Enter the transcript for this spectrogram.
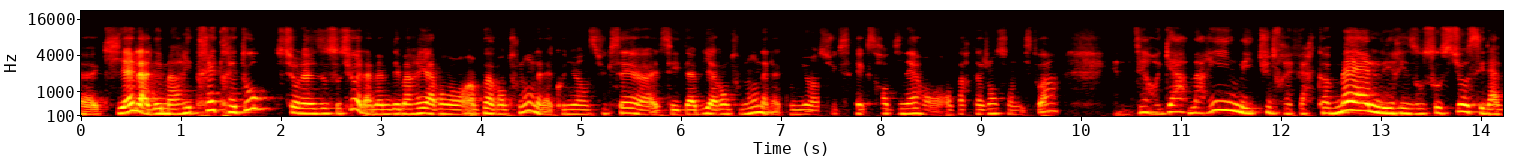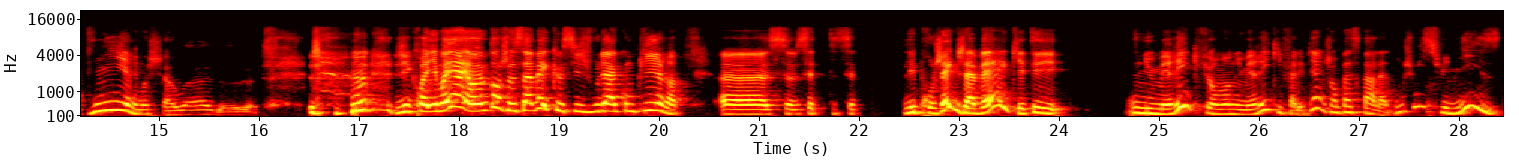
euh, qui, elle, a démarré très, très tôt sur les réseaux sociaux. Elle a même démarré avant, un peu avant tout le monde. Elle a connu un succès, elle s'est établie avant tout le monde. Elle a connu un succès extraordinaire en, partageant son histoire. elle me disait, regarde, Marine, mais tu devrais faire comme elle. Les réseaux sociaux, c'est l'avenir. Et moi, je suis, ah ouais, j'y croyais moyen. Et en même temps, je savais que si je voulais accomplir euh, les projets que j'avais, qui étaient numériques, purement numériques, il fallait bien que j'en passe par là. Donc, je m'y suis mise.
